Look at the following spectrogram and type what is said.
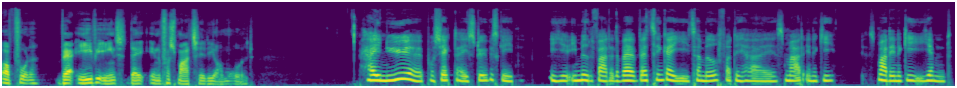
opfundet hver evig eneste dag inden for Smart City-området. Har I nye øh, projekter i støbeskeden i, i Middelfart, eller hvad, hvad tænker I, I tager med fra det her øh, smart energi, smart energi i hjemmet?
